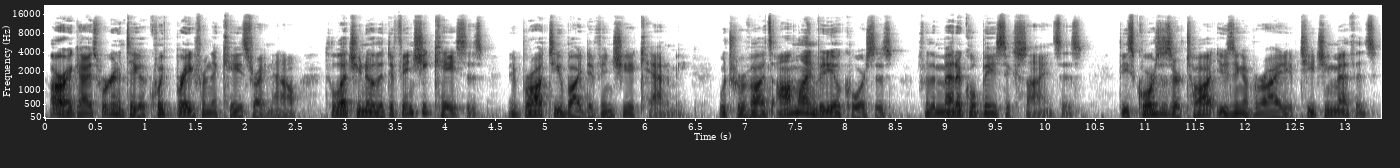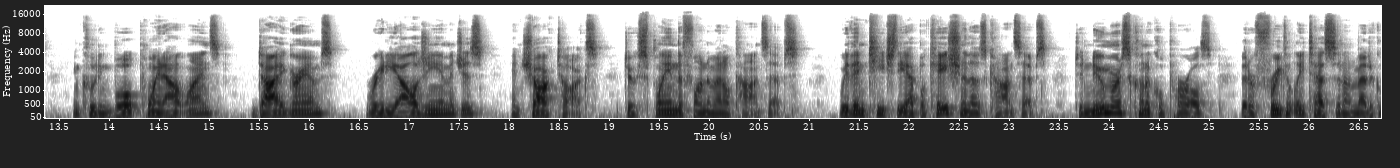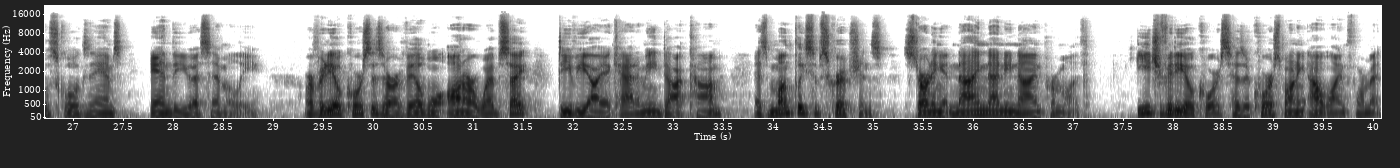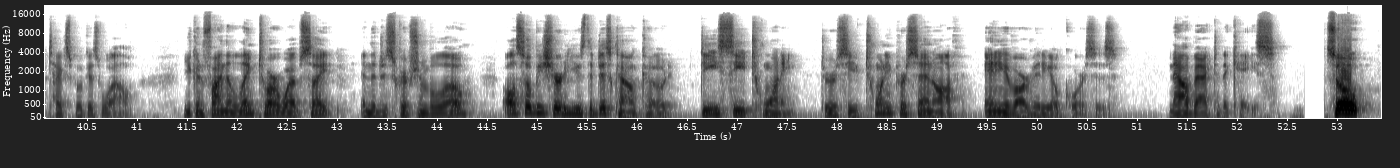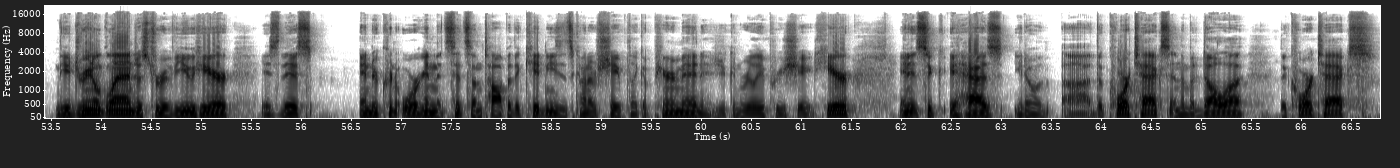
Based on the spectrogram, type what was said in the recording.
All right, guys, we're going to take a quick break from the case right now to let you know that Da Vinci Cases is brought to you by Da Vinci Academy, which provides online video courses for the medical basic sciences. These courses are taught using a variety of teaching methods including bullet point outlines, diagrams, radiology images, and chalk talks to explain the fundamental concepts. We then teach the application of those concepts to numerous clinical pearls that are frequently tested on medical school exams and the USMLE. Our video courses are available on our website, dviacademy.com, as monthly subscriptions starting at $9.99 per month. Each video course has a corresponding outline format textbook as well. You can find the link to our website in the description below. Also, be sure to use the discount code DC20 to receive 20% off any of our video courses. Now back to the case. So, the adrenal gland, just to review here, is this endocrine organ that sits on top of the kidneys. It's kind of shaped like a pyramid, as you can really appreciate here, and it's it has you know uh, the cortex and the medulla. The cortex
